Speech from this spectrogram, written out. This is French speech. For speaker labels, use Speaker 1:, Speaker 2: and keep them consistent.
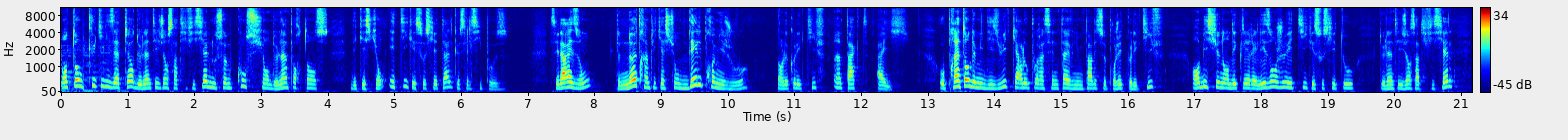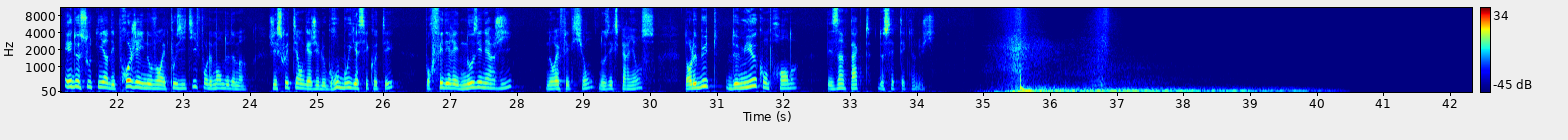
Speaker 1: En tant qu'utilisateurs de l'intelligence artificielle, nous sommes conscients de l'importance des questions éthiques et sociétales que celle-ci pose. C'est la raison de notre implication dès le premier jour dans le collectif Impact AI. Au printemps 2018, Carlo Puerasenta est venu me parler de ce projet de collectif, ambitionnant d'éclairer les enjeux éthiques et sociétaux de l'intelligence artificielle et de soutenir des projets innovants et positifs pour le monde de demain. J'ai souhaité engager le groupe Bouygues à ses côtés pour fédérer nos énergies, nos réflexions, nos expériences, dans le but de mieux comprendre les impacts de cette technologie.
